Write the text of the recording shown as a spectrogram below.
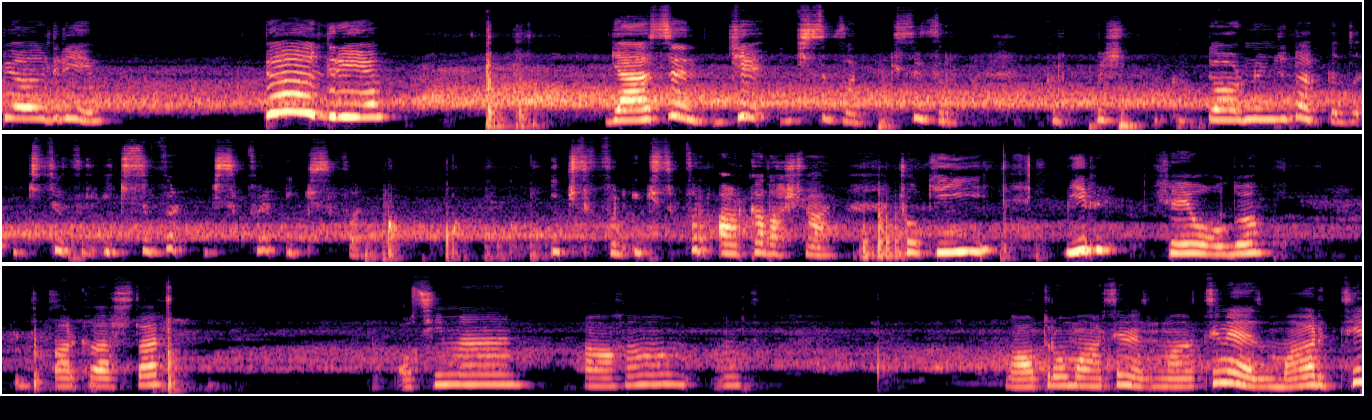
bir öldüreyim. Bir öldüreyim. Gelsin. 2 2-0 2-0. 45 44. dakikada 2-0 2-0 2-0 2-0. 2-0 2-0 arkadaşlar. Çok iyi bir şey oldu. Arkadaşlar. Osimen. Aha. Lautaro Martinez. Martinez. Martinez.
